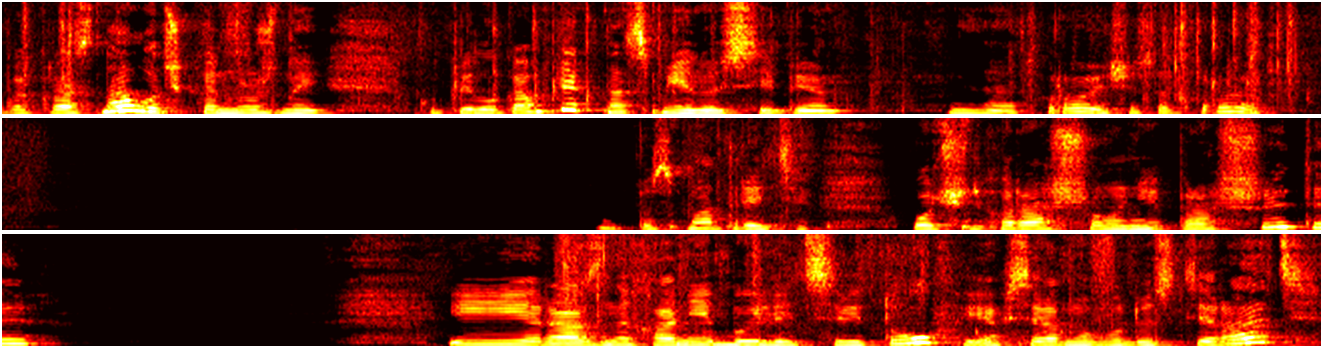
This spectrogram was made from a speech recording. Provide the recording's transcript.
как раз наволочка нужны. Купила комплект на смену себе. Не знаю, открою, сейчас открою. Посмотрите, очень хорошо они прошиты. И разных они были цветов. Я все равно буду стирать.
